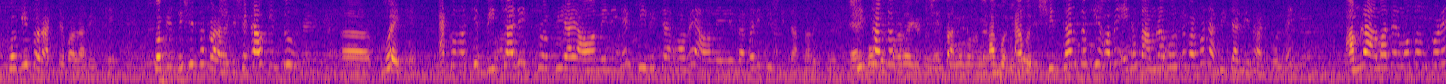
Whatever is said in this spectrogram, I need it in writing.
স্থগিত রাখতে বলা হয়েছে স্থগিত নিষিদ্ধ করা হয়েছে সেটাও কিন্তু হয়েছে। এখন হচ্ছে বিচারিক প্রক্রিয়ায় আওয়ামী লীগের কি বিচার হবে আওয়ামী লীগের ব্যাপারে কি সিদ্ধান্ত হবে? সিদ্ধান্ত বলছি, সিদ্ধান্ত কি হবে এটা তো আমরা বলতে পারব না বিচার বিভাগ বলবে। আমরা আমাদের মতন করে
